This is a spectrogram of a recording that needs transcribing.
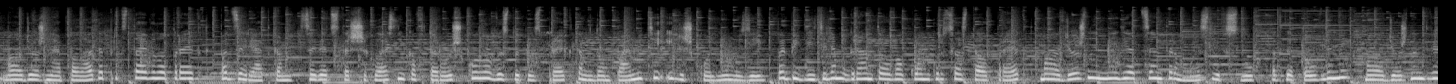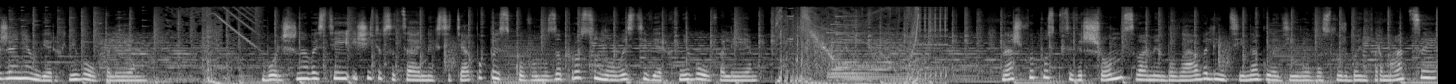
Молодежная палата представила проект «Подзарядка». Совет старшеклассников второй школы выступил с проектом «Дом памяти» или «Школьный музей». Победителем грантового конкурса стал проект «Молодежь молодежный медиа-центр «Мысли вслух», подготовленный молодежным движением Верхнего Уфалея. Больше новостей ищите в социальных сетях по поисковому запросу «Новости Верхнего Уфалея». Наш выпуск завершен. С вами была Валентина Гладилова, служба информации,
